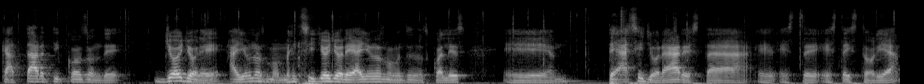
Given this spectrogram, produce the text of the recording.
catárticos donde yo lloré. Hay unos momentos, sí, yo lloré. Hay unos momentos en los cuales eh, te hace llorar esta, e, este, esta historia.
